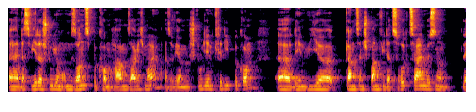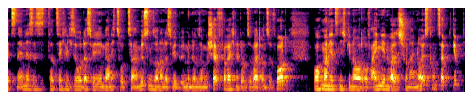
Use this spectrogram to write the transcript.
äh, dass wir das Studium umsonst bekommen haben, sage ich mal. Also wir haben einen Studienkredit bekommen, äh, den wir ganz entspannt wieder zurückzahlen müssen und letzten Endes ist es tatsächlich so, dass wir den gar nicht zurückzahlen müssen, sondern das wird mit unserem Geschäft verrechnet und so weiter und so fort. Braucht man jetzt nicht genauer darauf eingehen, weil es schon ein neues Konzept gibt.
